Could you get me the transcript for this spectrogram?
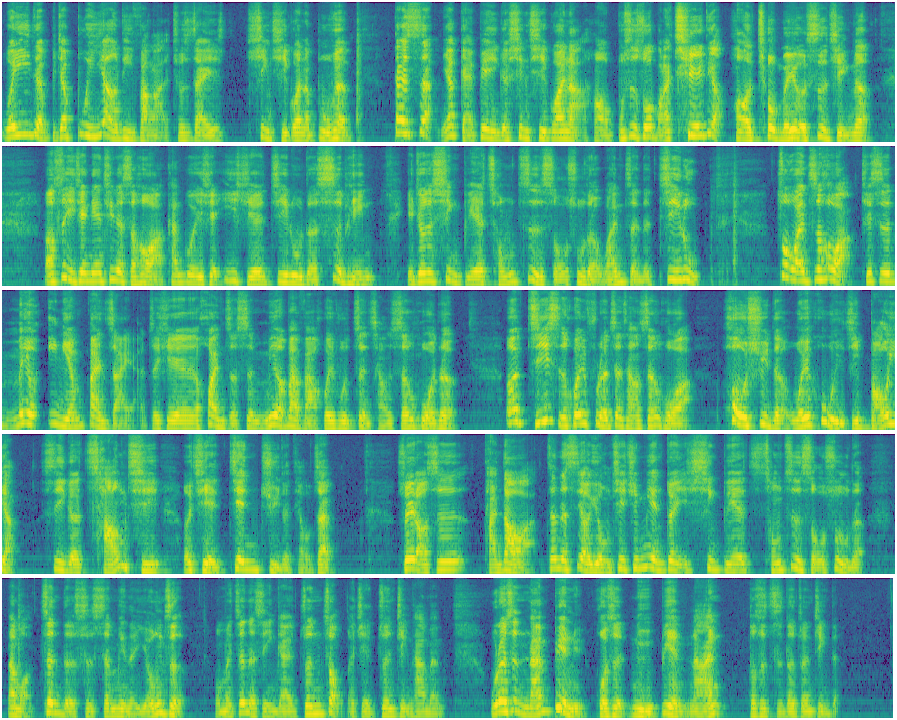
唯一的比较不一样的地方啊，就是在性器官的部分。但是啊，你要改变一个性器官啊，哈，不是说把它切掉，哈，就没有事情了。老师以前年轻的时候啊，看过一些医学记录的视频，也就是性别重置手术的完整的记录。做完之后啊，其实没有一年半载啊，这些患者是没有办法恢复正常生活的。而即使恢复了正常生活啊，后续的维护以及保养是一个长期而且艰巨的挑战。所以老师谈到啊，真的是要勇气去面对性别重置手术的，那么真的是生命的勇者。我们真的是应该尊重而且尊敬他们，无论是男变女或是女变男，都是值得尊敬的。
